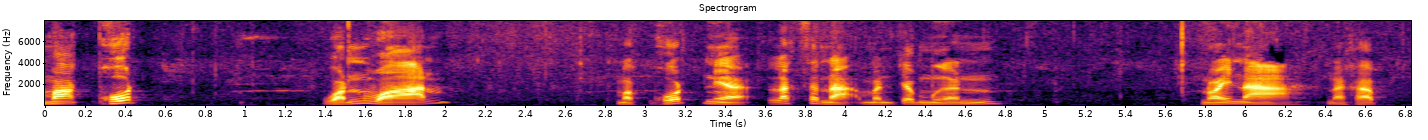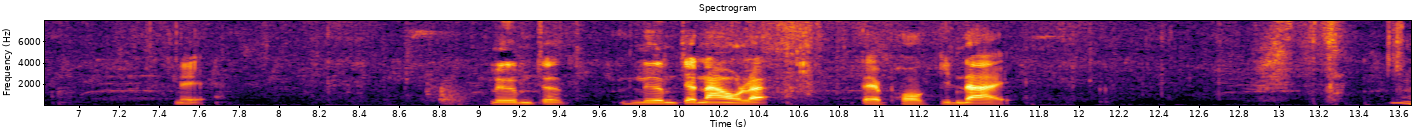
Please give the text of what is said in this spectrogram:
หมักพดหวานหวานหมักพดเนี่ยลักษณะมันจะเหมือนน้อยหนานะครับเนี่ยเริ่มจะเริ่มจะเน่าแล้ว แต่พอกินได้อ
